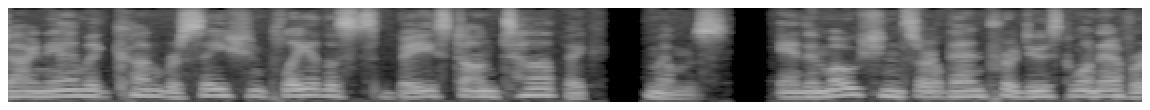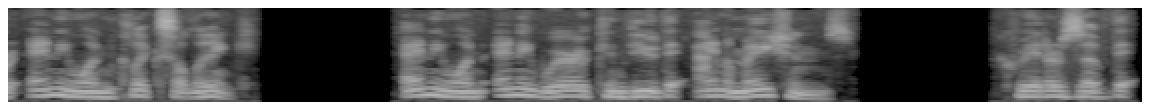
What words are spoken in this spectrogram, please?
Dynamic conversation playlists based on topic, memes, and emotions are then produced whenever anyone clicks a link. Anyone anywhere can view the animations. Creators of the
